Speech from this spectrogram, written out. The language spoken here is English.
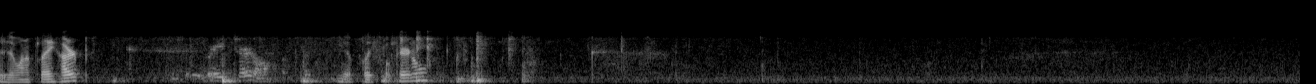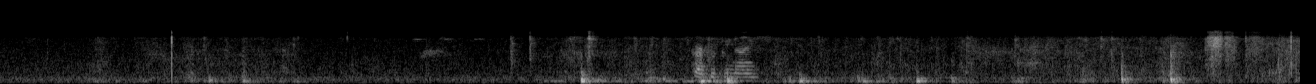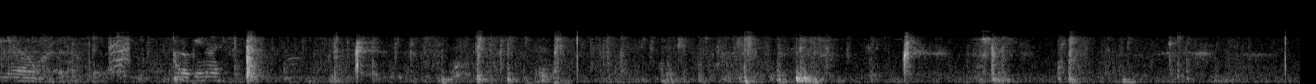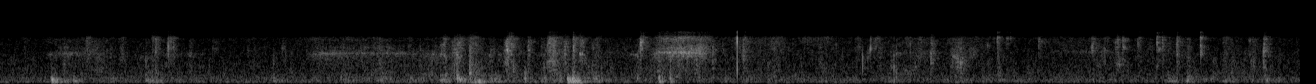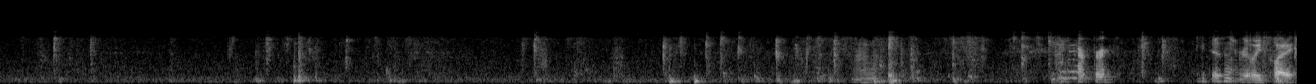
Does it want to play harp? Brave turtle. You a playful turtle? Harp would be nice. No. That would be nice. Harper, he doesn't really play.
